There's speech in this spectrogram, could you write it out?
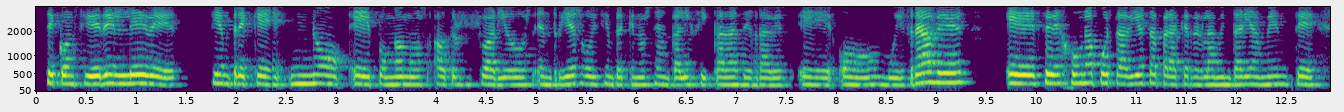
se consideren leves siempre que no eh, pongamos a otros usuarios en riesgo y siempre que no sean calificadas de graves eh, o muy graves. Se dejó una puerta abierta para que reglamentariamente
